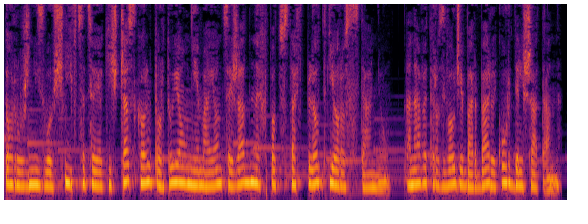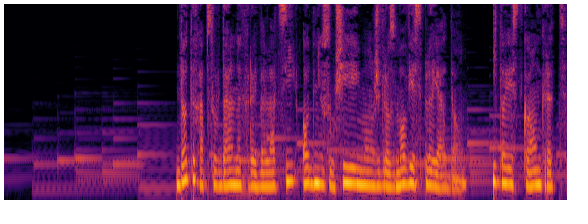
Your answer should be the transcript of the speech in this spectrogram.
to różni złośliwcy co jakiś czas kolportują nie mające żadnych podstaw plotki o rozstaniu, a nawet rozwodzie Barbary Kurdej-Szatan. Do tych absurdalnych rewelacji odniósł się jej mąż w rozmowie z Plejadą. I to jest konkret.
